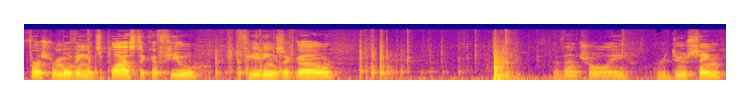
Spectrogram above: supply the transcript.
first removing its plastic a few feedings ago, eventually reducing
